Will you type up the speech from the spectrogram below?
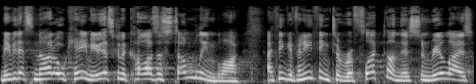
maybe that's not okay. Maybe that's going to cause a stumbling block. I think if anything to reflect on this and realize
